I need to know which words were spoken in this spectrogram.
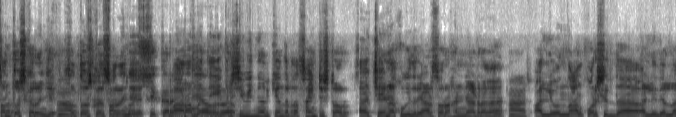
ಸಂತೋಷ್ ಕರಂಜಿ. ಸಂತೋಷ್ ಕರಂಜಿ ಬಾರಾಮತಿ ಕೃಷಿ ವಿಜ್ಞಾನ ಕೇಂದ್ರದ ಸೈಂಟಿಸ್ಟ್ ಅವರು. ಚೈನಾಕ್ ಹೋಗಿದ್ರು ಎರಡ್ ಸಾವಿರ ಹನ್ನೆರಡರಾಗ. ಅಲ್ಲಿ ಒಂದ್ ನಾಲ್ಕು ವರ್ಷದ ಅಲ್ಲಿದೆಲ್ಲ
